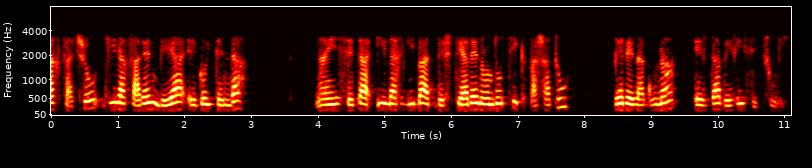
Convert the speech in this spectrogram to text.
Hartzatxo jirafaren bea egoiten da. Naiz eta ilargi bat bestearen ondotik pasatu, bere laguna ez da berriz itzuli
